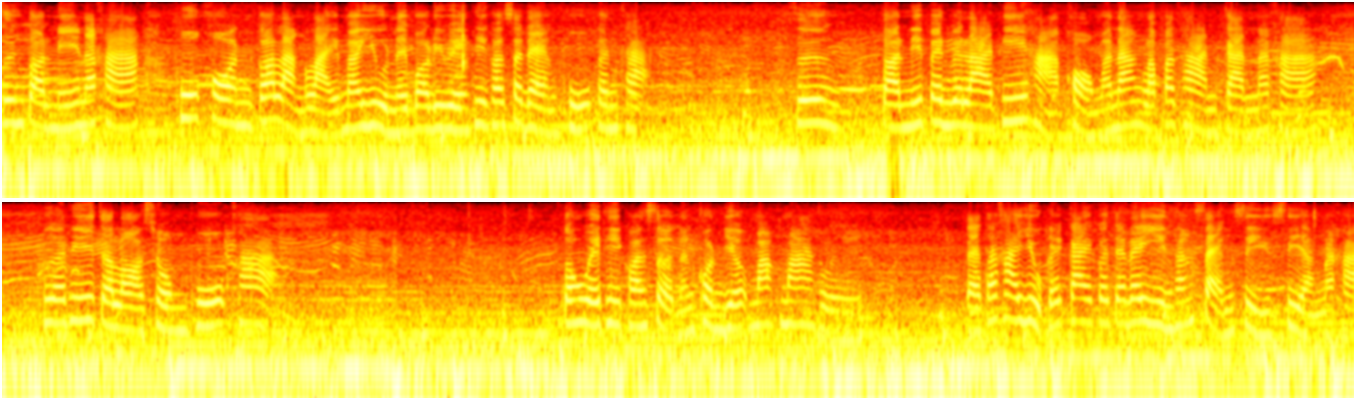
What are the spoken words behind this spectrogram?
ซึ่งตอนนี้นะคะ ผู้คนก็หลั่งไหลมาอยู่ในบริเวณที่เขาแสดงพลุกันค่ะ ซึ่งตอนนี้เป็นเวลาที่หาของมานั่งรับประทานกันนะคะ เพื่อที่จะรอชมพลุค่ะ ตรงเวทีคอนเสิร์ตนั้นคนเยอะมากๆเลย แต่ถ้าใครอยู่ใกล้ๆ ก็จะได้ยินทั้งแสงสีเสียงนะคะ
